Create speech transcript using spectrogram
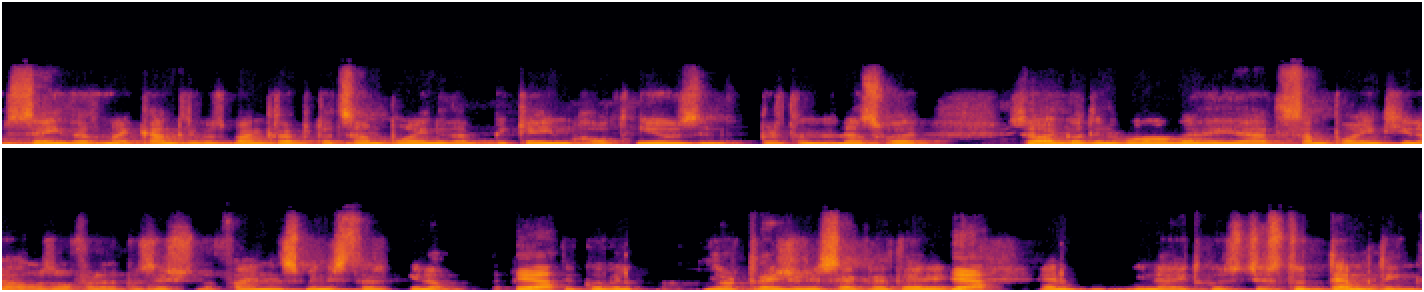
saying that my country was bankrupt at some point that became hot news in britain and elsewhere so i got involved and at some point you know i was offered the position of finance minister you know Yeah. the equivalent your treasury secretary Yeah. and you know it was just too tempting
